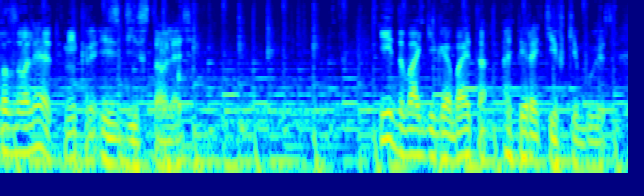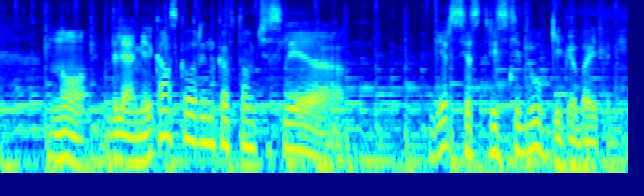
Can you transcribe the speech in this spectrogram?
позволяют microSD вставлять. И 2 гигабайта оперативки будет. Но для американского рынка в том числе версия с 32 гигабайтами.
